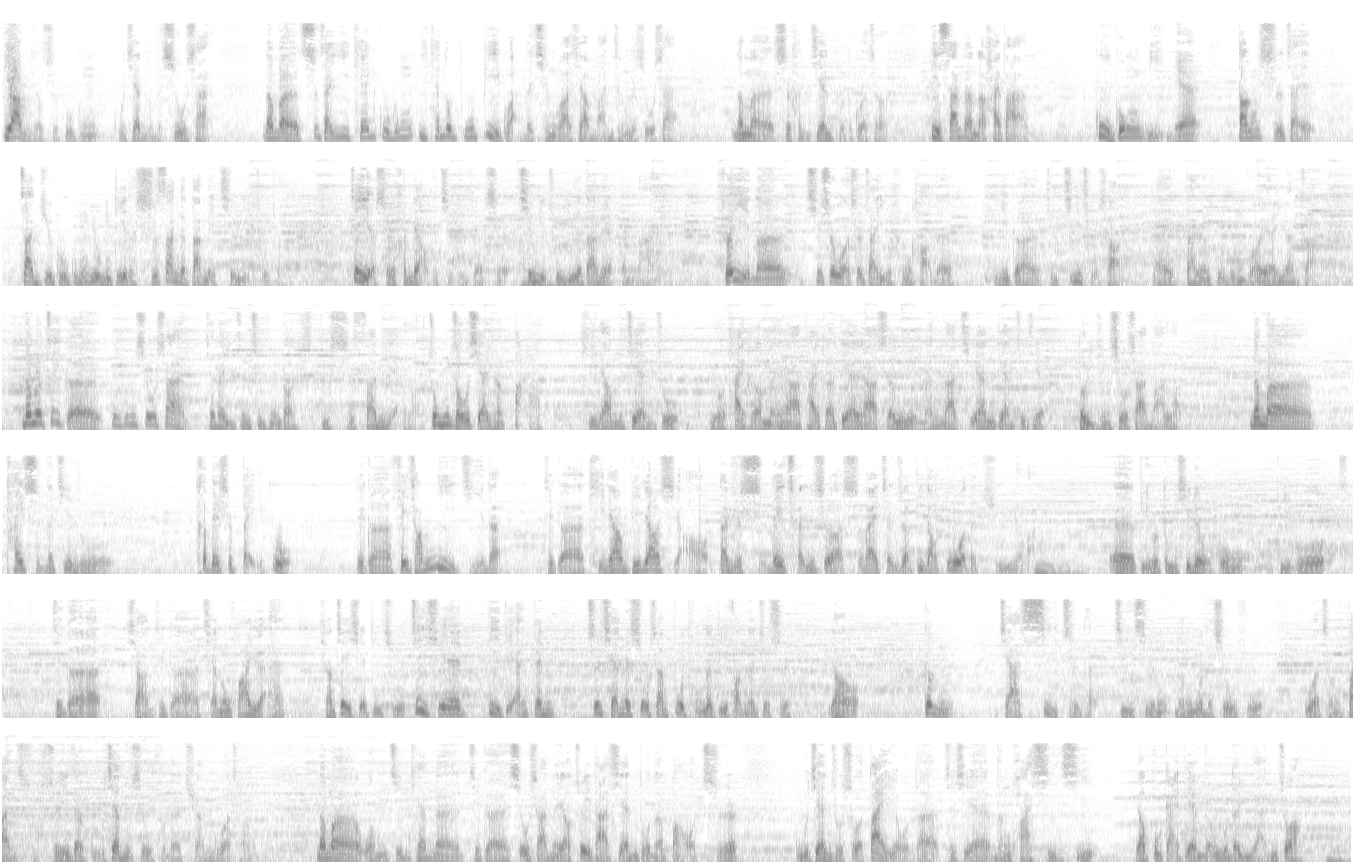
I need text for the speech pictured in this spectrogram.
第二个就是故宫古建筑的修缮，那么是在一天故宫一天都不闭馆的情况下完成的修缮，那么是很艰苦的过程。第三个呢，还把故宫里面当时在占据故宫用地的十三个单位清理出去了，这也是很了不起的一件事。清理出一个单位很难，所以呢，其实我是在一个很好的一个基础上来担任故宫博物院院长。那么这个故宫修缮现在已经进行到第十三年了。中轴线上大体量的建筑，比如太和门啊、太和殿啊、神武门呐、齐安殿这些，都已经修缮完了。那么开始呢，进入特别是北部这个非常密集的、这个体量比较小，但是室内陈设、室外陈设比较多的区域了。呃，比如东西六宫，比如这个像这个乾隆花园。像这些地区，这些地点跟之前的修缮不同的地方呢，就是要更加细致的进行文物的修复过程，伴随着古建筑修复的全过程。那么我们今天呢，这个修缮呢，要最大限度的保持古建筑所带有的这些文化信息，要不改变文物的原状，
